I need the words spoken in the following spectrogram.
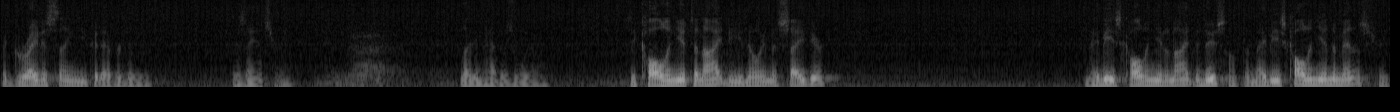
the greatest thing you could ever do is answer Him. Let Him have His will. Is He calling you tonight? Do you know Him as Savior? Maybe He's calling you tonight to do something. Maybe He's calling you into ministry.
